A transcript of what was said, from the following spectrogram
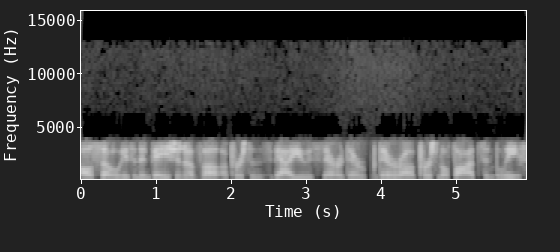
also is an invasion of uh, a person's values, their their their uh, personal thoughts and beliefs.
